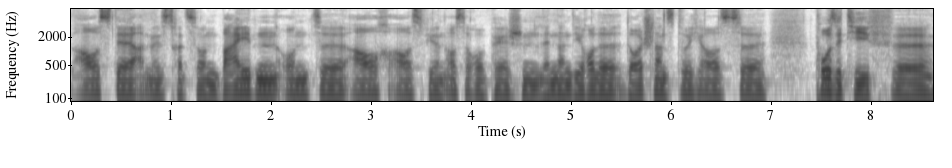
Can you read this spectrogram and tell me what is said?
aus der Administration Biden und äh, auch aus vielen osteuropäischen Ländern die Rolle Deutschlands durchaus äh, positiv äh,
